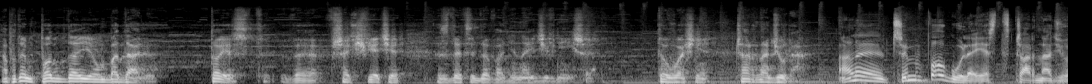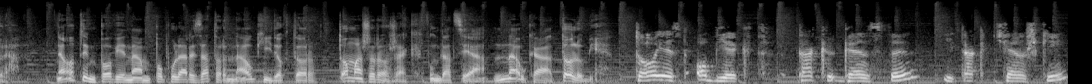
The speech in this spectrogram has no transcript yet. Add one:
a potem poddaj ją badaniu. To jest we wszechświecie zdecydowanie najdziwniejsze. To właśnie czarna dziura. Ale czym w ogóle jest czarna dziura? O tym powie nam popularyzator nauki dr Tomasz Rożek, Fundacja Nauka to lubię. To jest obiekt tak gęsty i tak ciężki,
